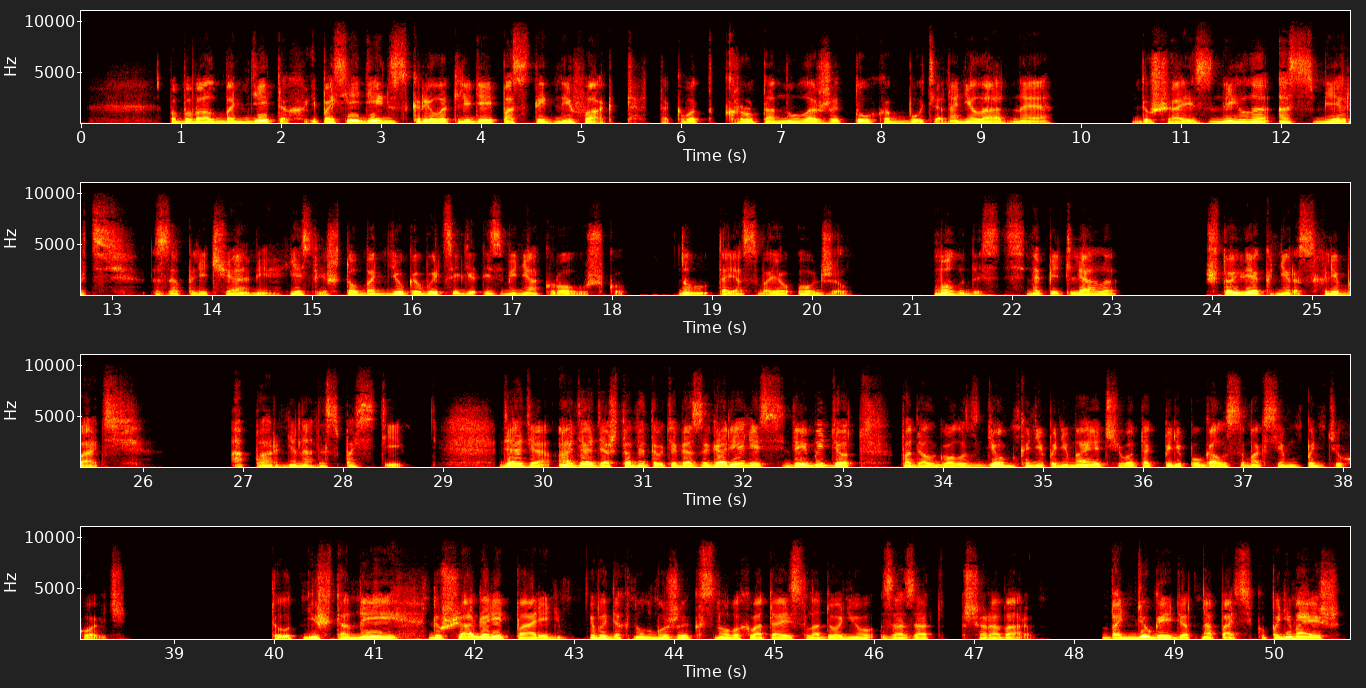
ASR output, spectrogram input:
побывал в бандитах и по сей день скрыл от людей постыдный факт. Так вот, крутанула же туха, будь она неладная. Душа изныла, а смерть за плечами. Если что, бандюга выцедит из меня кровушку. Ну, да я свое отжил. Молодость напетляла, что век не расхлебать. А парня надо спасти. «Дядя, а дядя, штаны-то у тебя загорелись? Дым идет!» — подал голос Демка, не понимая, чего так перепугался Максим Пантюхович. «Тут не штаны, душа горит, парень!» — выдохнул мужик, снова хватаясь ладонью за зад шароваров. «Бандюга идет на пасеку, понимаешь?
